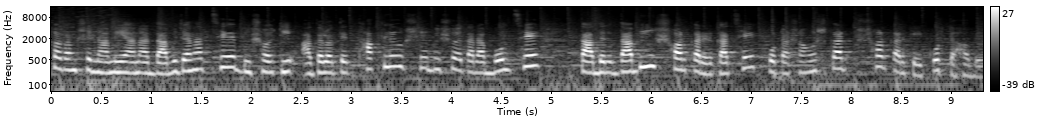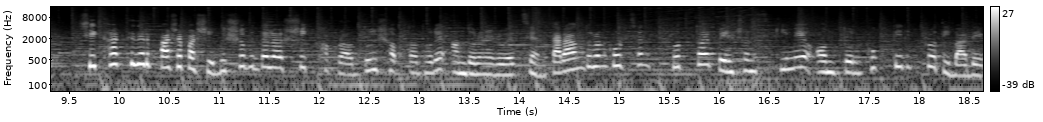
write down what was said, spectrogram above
শতাংশে নামিয়ে আনার দাবি জানাচ্ছে। বিষয়টি আদালতে থাকলেও সে বিষয়ে তারা বলছে, তাদের দাবি সরকারের কাছে, কোটা সংস্কার সরকারকেই করতে হবে। শিক্ষার্থীদের পাশাপাশি বিশ্ববিদ্যালয়ের শিক্ষকরাও দুই সপ্তাহ ধরে আন্দোলনে রয়েছেন। তারা আন্দোলন করছেন প্রত্যয় পেনশন স্কিমে অন্তর্ভুক্তির প্রতিবাদে।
